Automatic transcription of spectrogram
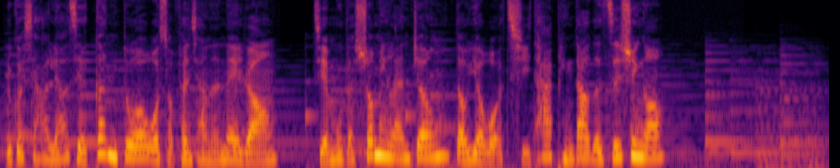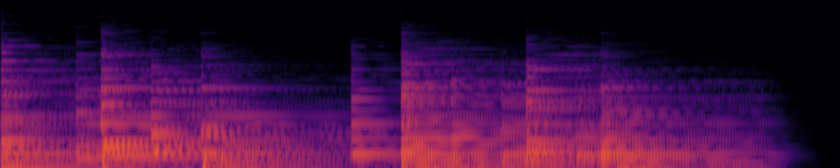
如果想要了解更多我所分享的内容，节目的说明栏中都有我其他频道的资讯哦。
